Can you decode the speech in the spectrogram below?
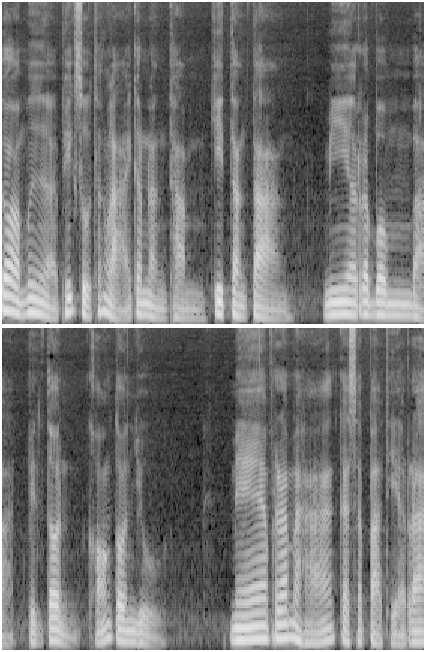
ก็เมื่อภิกษุทั้งหลายกำลังทำกิจต่างๆ มีระบมบาทเป็นต้นของตนอยู่ แม้พระมหากัสปะเถระ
